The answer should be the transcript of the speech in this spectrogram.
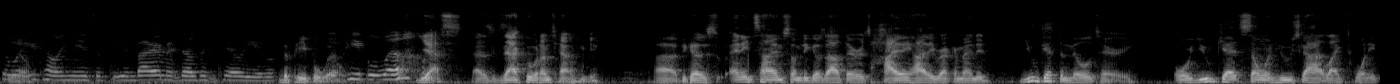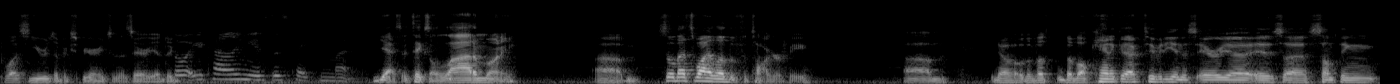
So You what know. you're telling me is if the environment doesn't kill you, The people will. the people will. Yes, that is exactly what I'm telling you. Uh, because anytime somebody goes out there, it's highly, highly recommended you get the military or you get someone who's got like 20 plus years of experience in this area. To, So what you're telling me is this takes money. yes, it takes a lot of money. Um, so that's why I love the photography. Um, you know, the, the volcanic activity in this area is uh, something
